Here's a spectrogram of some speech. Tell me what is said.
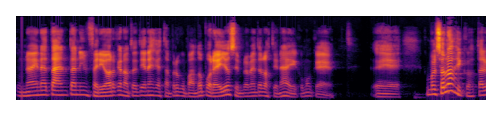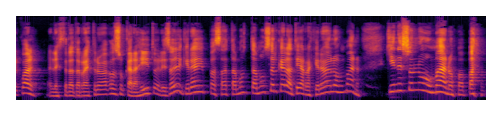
una vaina tan, tan inferior que no te tienes que estar preocupando por ellos, simplemente los tienes ahí como que, eh, como el zoológico, tal cual. El extraterrestre va con su carajito y le dice, oye, ¿quieres pasar? Estamos, estamos cerca de la Tierra, ¿quieres ver a los humanos? ¿Quiénes son los humanos, papá?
